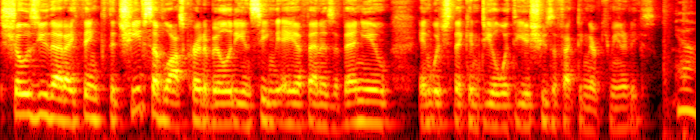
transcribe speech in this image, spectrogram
shows you that I think the Chiefs have lost credibility in seeing the AFN as a venue in which they can deal with the issues affecting their communities. Yeah.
